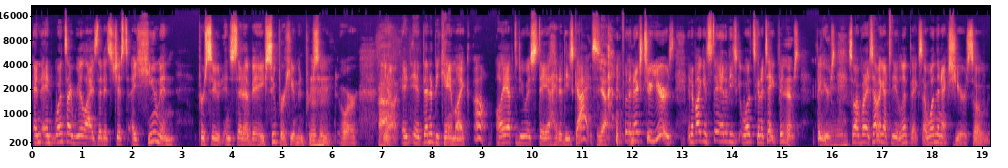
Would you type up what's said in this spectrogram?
And and once I realized that it's just a human pursuit instead of a superhuman pursuit mm-hmm. or ah. you know it, it, then it became like oh all you have to do is stay ahead of these guys yeah for the next two years and if i can stay ahead of these what's going to take figures yeah. figures mm-hmm. so by the time i got to the olympics i won the next year so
